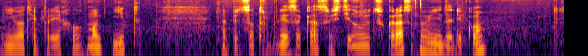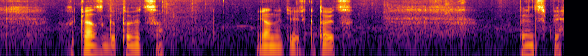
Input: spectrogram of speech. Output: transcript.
И вот я приехал в Магнит, на 500 рублей заказ, вести на улицу Красную, недалеко. Заказ готовится, я надеюсь, готовится. В принципе,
